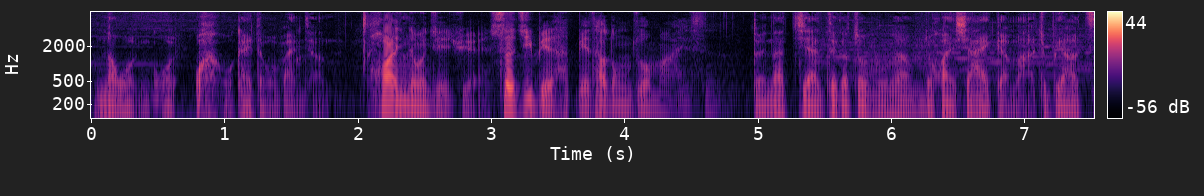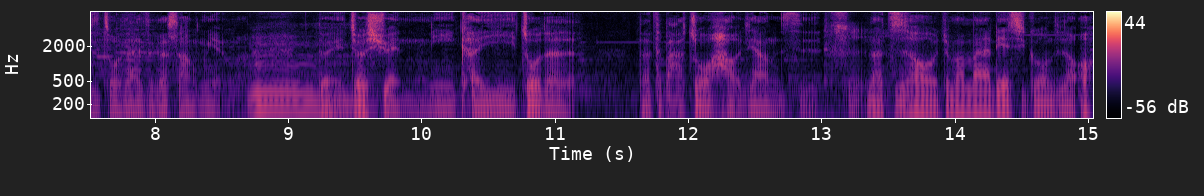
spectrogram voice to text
那我我我我该怎么办？这样子。后来你怎么解决？设计别别套动作吗？还是？对，那既然这个做不出来，我们就换下一个嘛，就不要只做在这个上面嘛。嗯，对，就选你可以做的，那再把它做好，这样子。是。那之后就慢慢练习工作之后，哦，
